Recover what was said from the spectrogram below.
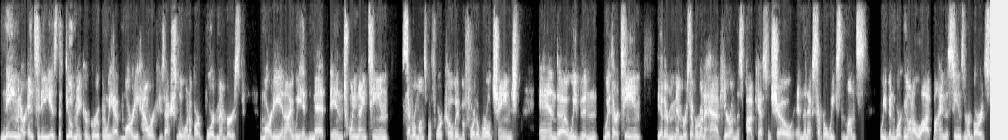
name and our entity is the Fieldmaker Group, and we have Marty Howard, who's actually one of our board members. Marty and I, we had met in 2019, several months before COVID, before the world changed. And uh, we've been with our team, the other members that we're going to have here on this podcast and show in the next several weeks and months. We've been working on a lot behind the scenes in regards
